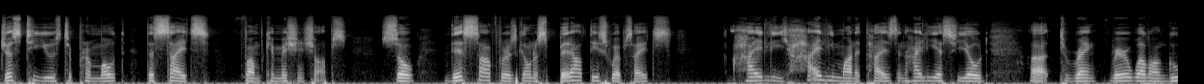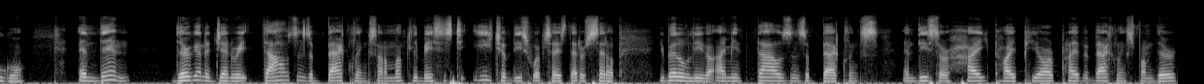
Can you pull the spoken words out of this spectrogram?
just to use to promote the sites from commission shops. So this software is going to spit out these websites, highly, highly monetized and highly SEO'd uh, to rank very well on Google, and then they're going to generate thousands of backlinks on a monthly basis to each of these websites that are set up. You better believe it. I mean thousands of backlinks, and these are high high PR private backlinks from their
